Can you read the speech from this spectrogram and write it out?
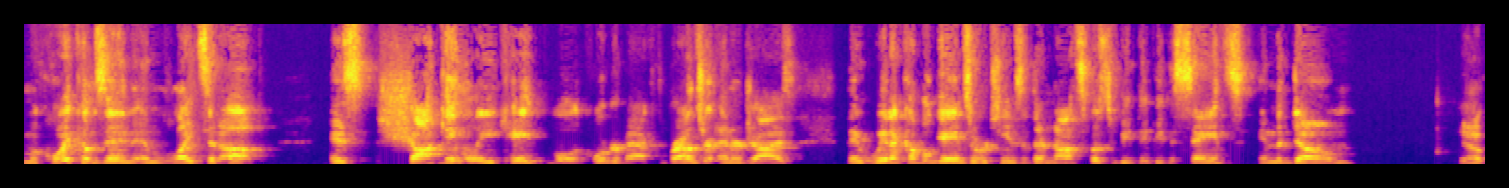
McCoy comes in and lights it up is shockingly capable at quarterback. The Browns are energized. They win a couple games over teams that they're not supposed to beat. They beat the Saints in the dome. Yep.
